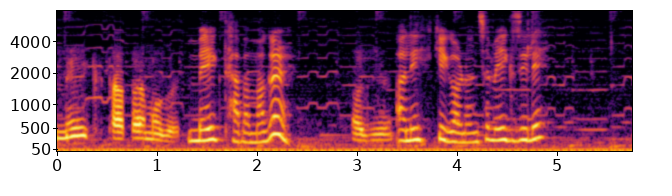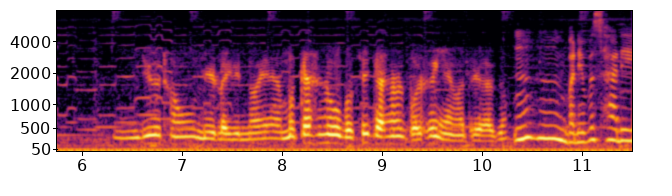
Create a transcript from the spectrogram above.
मेघ थापा मगर। मेघ थापा मगर? हजुर। अनि के गर्नुहुन्छ मेघजीले? यो ठाउँ मेरो लागि नयाँ। म काठमाडौँ बस्छु काठमाडौँ भर्खर यहाँ मात्रै आएको भने पछाडि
